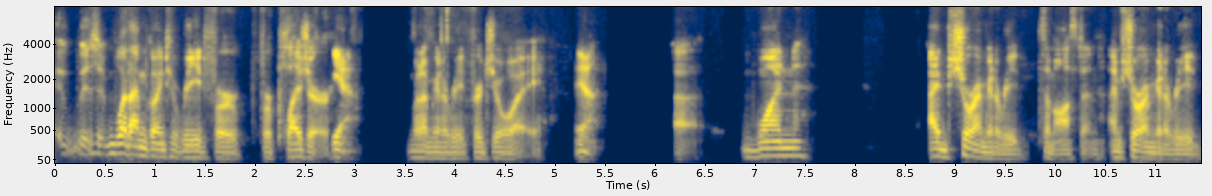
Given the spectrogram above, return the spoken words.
it was what I'm going to read for for pleasure. yeah. What I'm going to read for joy. Yeah. Uh, one. I'm sure I'm going to read some Austen. I'm sure I'm going to read.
